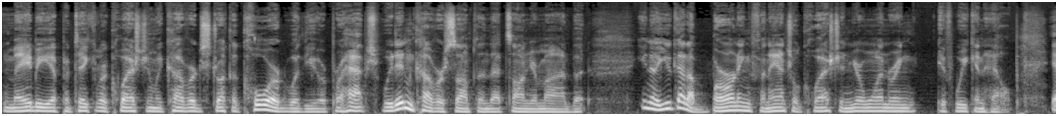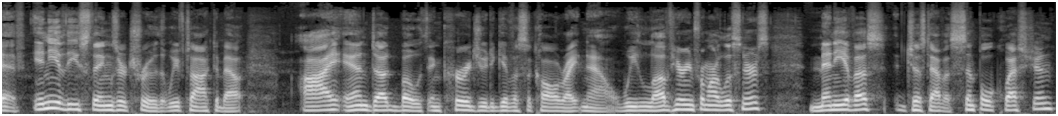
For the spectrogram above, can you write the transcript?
Maybe a particular question we covered struck a chord with you, or perhaps we didn't cover something that's on your mind, but you know, you got a burning financial question. You're wondering if we can help. Yeah, if any of these things are true that we've talked about, I and Doug both encourage you to give us a call right now. We love hearing from our listeners. Many of us just have a simple question,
